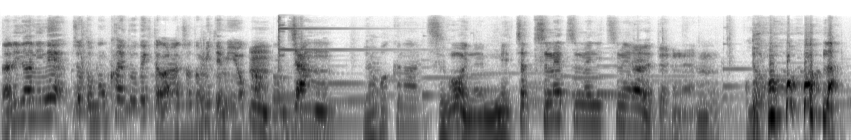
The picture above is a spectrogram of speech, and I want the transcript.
ザリガニね、ちょっともう解凍できたから、ちょっと見てみようう。か。うん。じゃん。やばくない？すごいね。めっちゃ詰め詰めに詰められてるね。ん。どうなって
